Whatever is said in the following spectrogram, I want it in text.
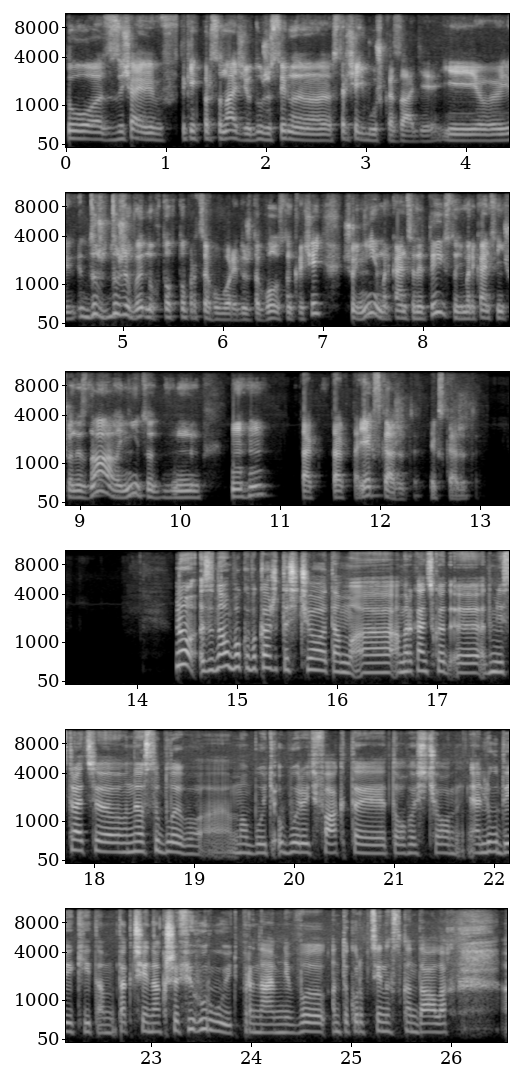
то зазвичай в таких персонажів дуже сильно стрічать вушка ззаді. І дуже дуже видно, хто хто про це говорить. Дуже так голосно кричить, що ні, американці не тиснуть, американці нічого не знали. Ні, це угу, так, так, так. Як скажете, як скажете. Ну, з одного боку, ви кажете, що там е, американську е, адміністрацію не особливо, е, мабуть, обурюють факти того, що люди, які там так чи інакше фігурують, принаймні в антикорупційних скандалах, е,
